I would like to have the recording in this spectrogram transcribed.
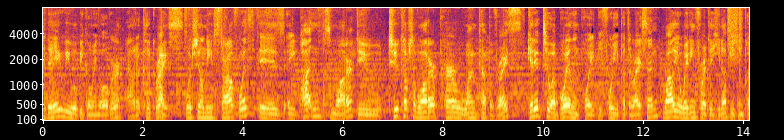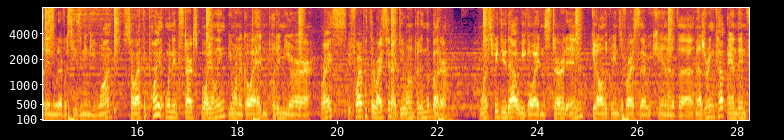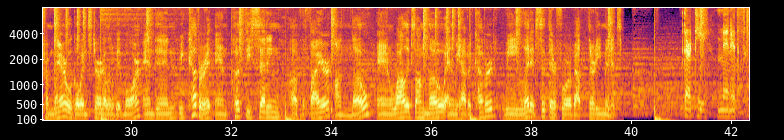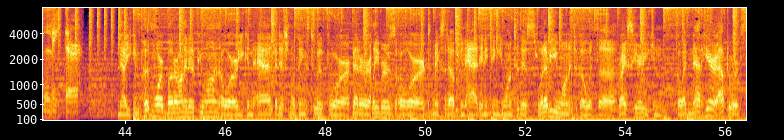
Today we will be going over how to cook rice. What you'll need to start off with is a pot and some water. Do two cups of water per one cup of rice. Get it to a boiling point before you put the rice in. While you're waiting for it to heat up, you can put in whatever seasoning you want. So at the point when it starts boiling, you want to go ahead and put in your rice. Before I put the rice in, I do want to put in the butter. Once we do that, we go ahead and stir it in, get all the grains of rice that we can out of the measuring cup, and then from there we'll go ahead and stir it a little bit more, and then we cover it and put the setting of the fire on low, and while it's on low and we have it covered, we let it sit there for about 30 minutes. 30 minutes later. Now you can put more butter on it if you want, or you can add additional things to it for better flavors, or to mix it up, you can add anything you want to this. Whatever you want to go with the rice here, you can go ahead and add here afterwards.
